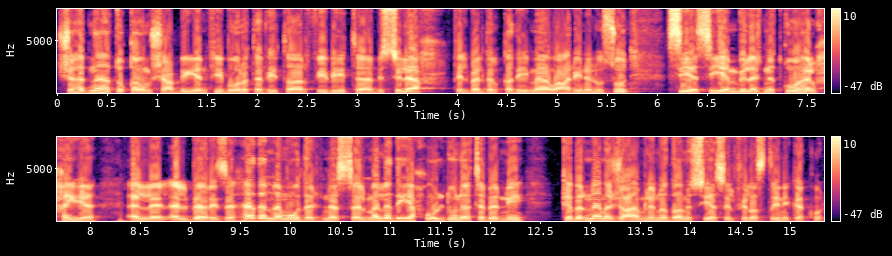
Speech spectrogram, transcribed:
شاهدناها تقاوم شعبيا في بورة فيتار في بيتا بالسلاح في البلدة القديمة وعرين الأسود سياسيا بلجنة قواها الحية البارزة. هذا النموذج نسل ما الذي يحول دون تبنيه كبرنامج عام للنظام السياسي الفلسطيني ككل.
